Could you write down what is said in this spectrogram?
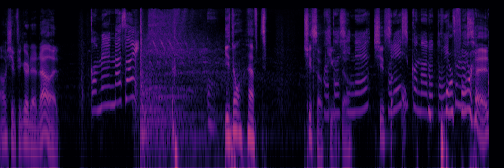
oh she figured it out. you don't have to. She's so cute though. She's so oh, poor forehead.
